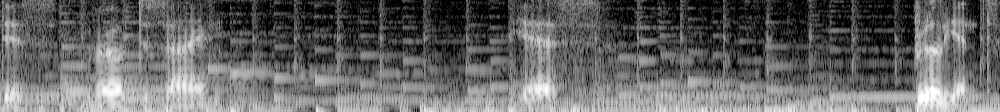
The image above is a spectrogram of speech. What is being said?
this. World design. Yes. Brilliant.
